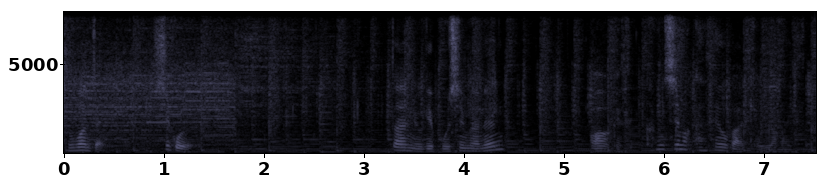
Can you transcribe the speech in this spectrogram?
두 번째 시골. 일단 여기 보시면은 아, 이렇게 큼지막한 새우가 이렇게 올라가 있어요.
